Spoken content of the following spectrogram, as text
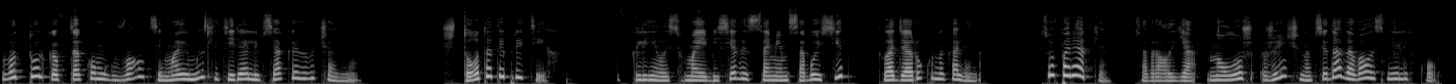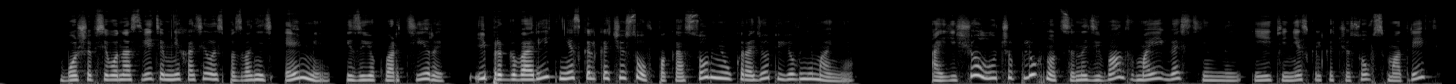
Вот только в таком гвалте мои мысли теряли всякое звучание. «Что-то ты притих», вклинилась в мои беседы с самим собой Сид, кладя руку на колено. «Все в порядке», – соврал я, но ложь женщинам всегда давалась мне легко. Больше всего на свете мне хотелось позвонить Эмми из ее квартиры и проговорить несколько часов, пока сон не украдет ее внимание. А еще лучше плюхнуться на диван в моей гостиной и эти несколько часов смотреть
